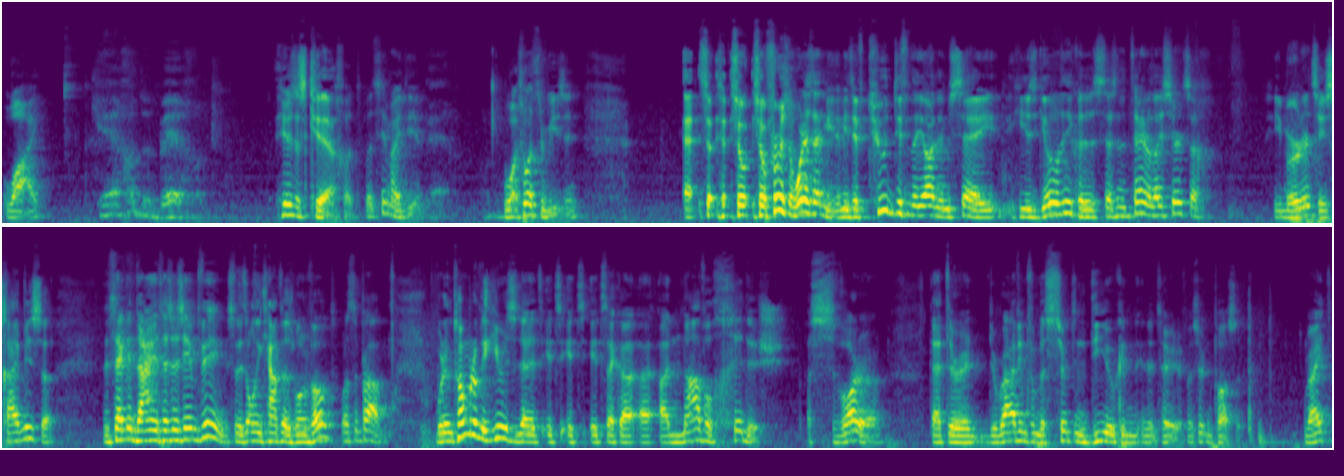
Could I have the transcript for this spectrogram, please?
Why? Ke'echad? Here's this ki'echad, but same idea. What, so what's the reason? Uh, so, so, so first of all, what does that mean? That means if two different dayanim say he is guilty because it says in the Torah, he murdered, so he's chayv misa. The second dayan says the same thing, so it's only counted as one vote. What's the problem? What I'm talking about over here is that it's it's it's, it's like a, a, a novel chiddush, a svara that they're deriving from a certain diuk in, in the Torah, from a certain pasuk, right?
